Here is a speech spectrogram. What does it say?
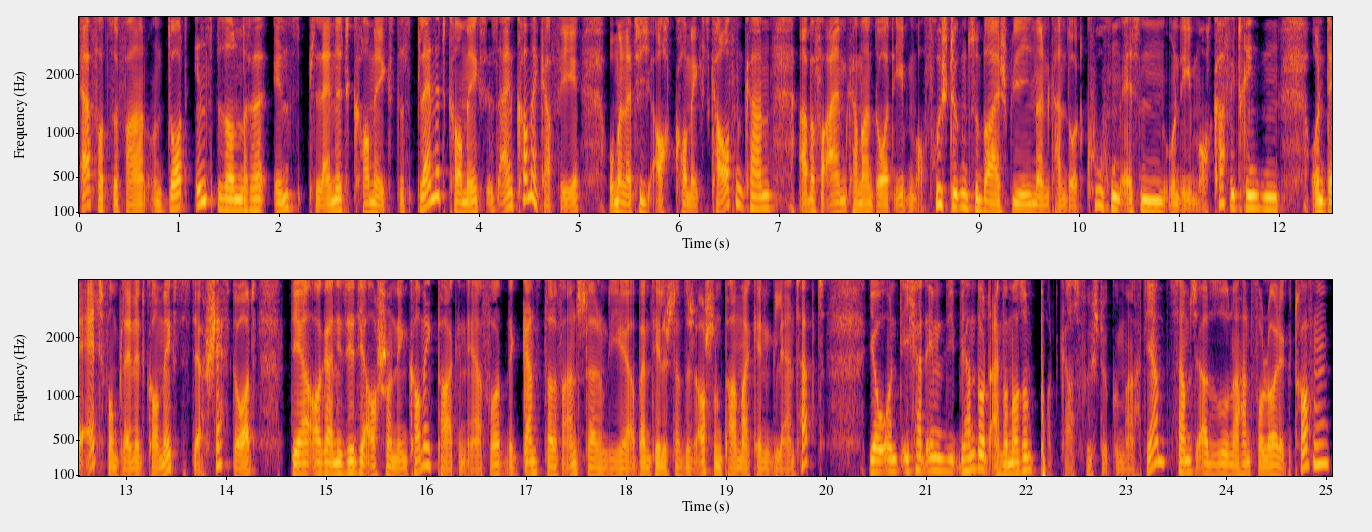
Erfurt zu fahren und dort insbesondere ins Planet Comics. Das Planet Comics ist ein Comic-Café, wo man natürlich auch Comics kaufen kann, aber vor allem kann man dort eben auch frühstücken zum Beispiel, man kann dort Kuchen essen und eben auch Kaffee trinken. Und der Ed vom Planet Comics, das ist der Chef dort, der organisiert ja auch schon den Comic Park in Erfurt, eine ganz tolle Veranstaltung, die ihr beim Telestammtisch auch schon ein paar Mal kennengelernt habt. Ja, und ich hatte eben, die, wir haben dort einfach mal so ein Podcast-Frühstück gemacht, ja. Das haben sich also so eine Handvoll Leute getroffen,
